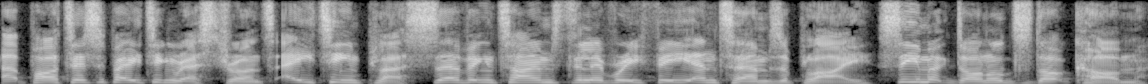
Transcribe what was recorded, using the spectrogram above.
At participating restaurants, 18 plus serving times, delivery fee, and terms apply. See McDonald's.com.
